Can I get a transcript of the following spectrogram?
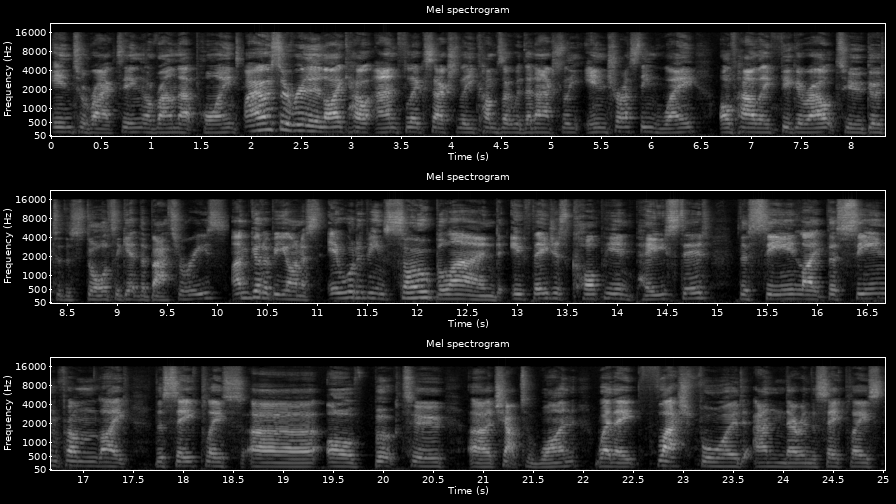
interacting around that point. I also really like how Antflix actually comes up with an actually interesting way of how they figure out to go to the store to get the batteries. I'm gonna be honest, it would have been so bland if they just copy and pasted the scene, like the scene from like the safe place uh, of book two, uh, chapter one, where they flash forward and they're in the safe place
